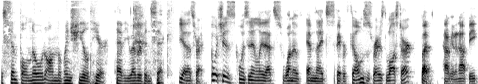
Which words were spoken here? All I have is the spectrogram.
a simple note on the windshield here. Have you ever been sick? Yeah, that's right. Which is coincidentally, that's one of M. Night's favorite films, as Raiders as the Lost Ark. But how can it not be?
